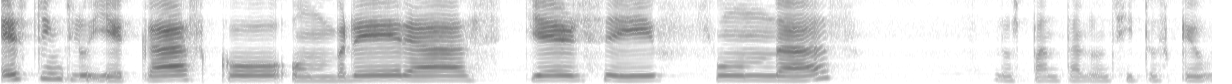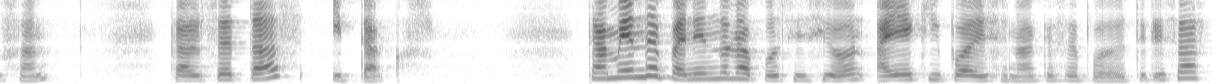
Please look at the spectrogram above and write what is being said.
Esto incluye casco, hombreras, jersey, fundas, los pantaloncitos que usan, calcetas y tacos. También dependiendo de la posición hay equipo adicional que se puede utilizar.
